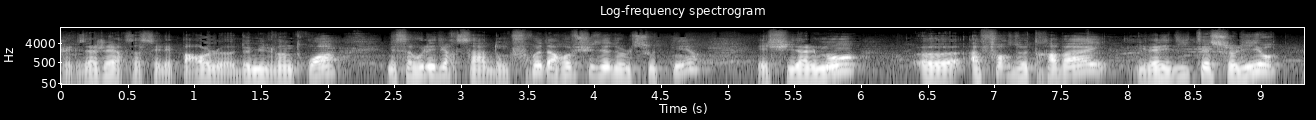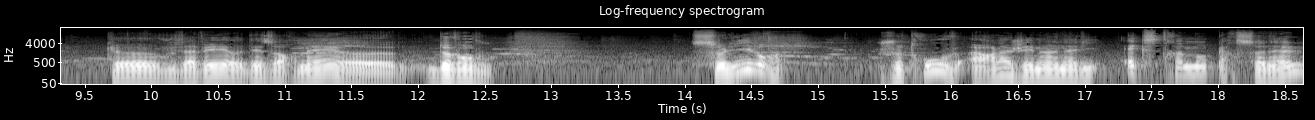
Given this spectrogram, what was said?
j'exagère, ça c'est les paroles 2023, mais ça voulait dire ça. Donc Freud a refusé de le soutenir, et finalement, euh, à force de travail, il a édité ce livre que vous avez euh, désormais euh, devant vous. Ce livre, je trouve, alors là j'ai mis un avis extrêmement personnel,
